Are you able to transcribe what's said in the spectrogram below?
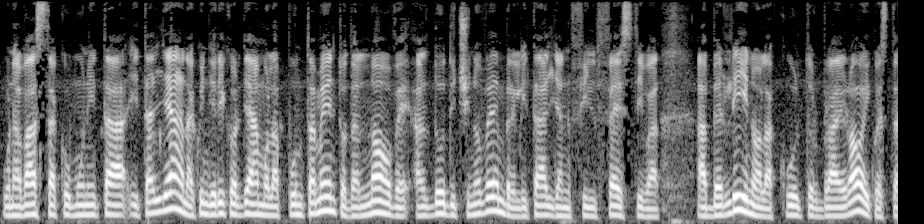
una, vasta comunità italiana, quindi ricordiamo l'appuntamento dal 9 al 12 novembre, l'Italian Film Festival a Berlino, la Kulturbräuerei, questo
